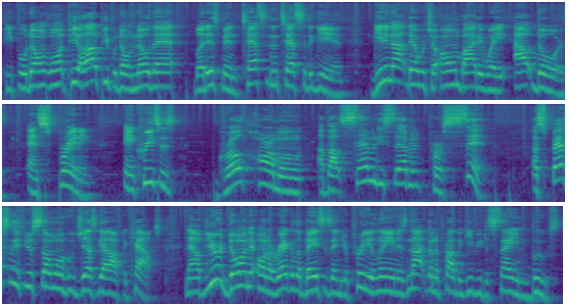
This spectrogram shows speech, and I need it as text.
People don't want, a lot of people don't know that, but it's been tested and tested again. Getting out there with your own body weight outdoors and sprinting increases growth hormone about 77% especially if you're someone who just got off the couch. Now, if you're doing it on a regular basis and you're pretty lean, it's not going to probably give you the same boost.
